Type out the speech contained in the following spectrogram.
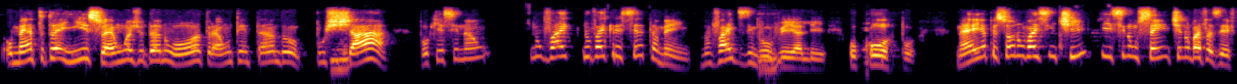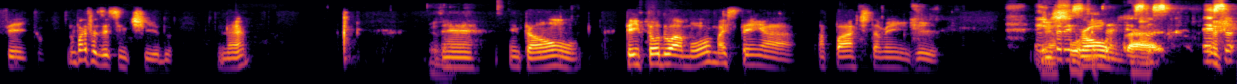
o método é isso, é um ajudando o outro, é um tentando puxar, porque senão não vai, não vai crescer também, não vai desenvolver uhum. ali o corpo, né? E a pessoa não vai sentir, e se não sente, não vai fazer efeito, não vai fazer sentido, né? É, então, tem todo o amor, mas tem a, a parte também de... É interessante essas, essa,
